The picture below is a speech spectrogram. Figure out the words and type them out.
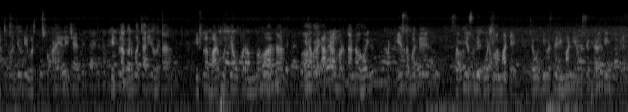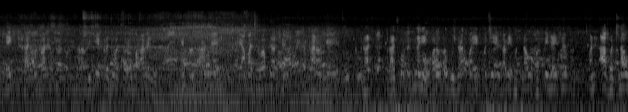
એક્સપ્લોઝિવની વસ્તુ પકડાયેલી છે. કેટલા કર્મચારીઓ હતા કેટલા બાળકો ત્યાં ઉપર રમવામાં હતા, એના કોઈ આંકડા મળતા ન હોય પણ એ સંબંધે સત્ય સુધી પહોંચવા માટે ચૌદ દિવસની રિમાન્ડની આવશ્યકતા હતી. એક રાજકોટ દ્વારા બીજી એક રજૂઆત કરવામાં આવેલી. કે તંત્ર છે આમાં જવાબદાર છે, કારણ કે રાજકોટ જ નહીં, પરંતુ ગુજરાતમાં એક પછી એક આવી ઘટનાઓ ઘટતી જાય છે અને આ ઘટનાઓ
